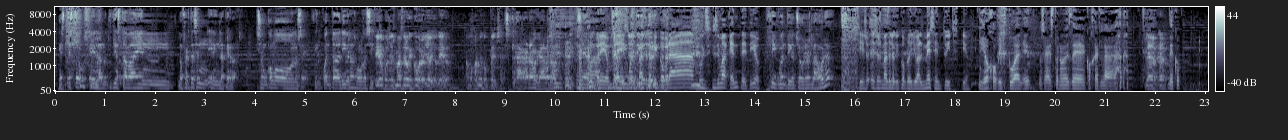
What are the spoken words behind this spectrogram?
Esto, esto, eh, la noticia estaba en. La oferta es en, en Inglaterra. Son como, no sé, 50 libras o algo así. Tío, pues es más de lo que cobro yo, yo creo. A lo mejor me compensas. Claro, cabrón. O sea, Hombre, hombre, o sea, eso es más de lo que 58 cobra muchísima gente, tío. 58 euros la hora. Sí, eso, eso es más de lo que cobro yo al mes en Twitch, tío. Y ojo, virtual, ¿eh? O sea, esto no es de coger la... Claro, claro. De co-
